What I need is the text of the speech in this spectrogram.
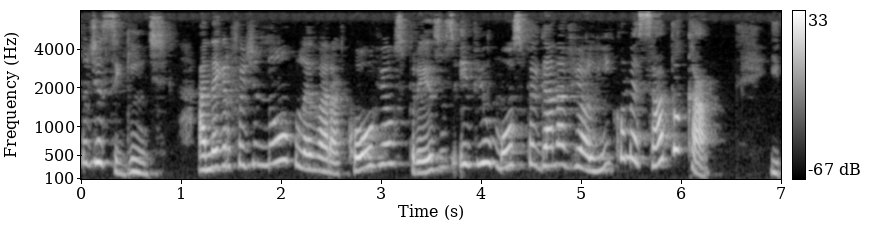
No dia seguinte, a negra foi de novo levar a couve aos presos e viu o moço pegar na violinha e começar a tocar. E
